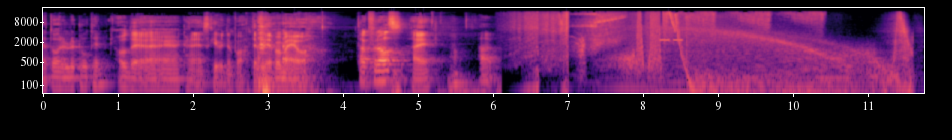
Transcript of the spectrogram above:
et år eller to til. Og det kan jeg skrive under på. Det blir det på meg òg. Takk for oss. Hei. Hei. Thank you.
